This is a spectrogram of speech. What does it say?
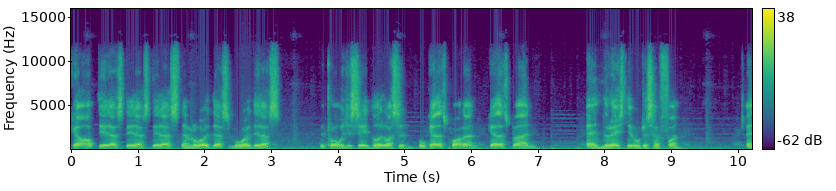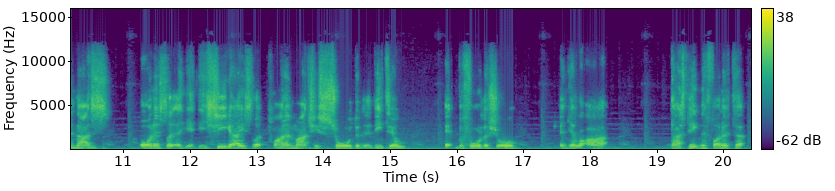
get up, do this, do this, do this, then we're going to do this and we're going to do this. They probably just said, like, listen, we'll get this part in, get this bit in, and the rest of it we'll just have fun. and that's honestly you, see guys like planning matches so down to detail eh, before the show, and you're like, ah, that's taking the fun out of it.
